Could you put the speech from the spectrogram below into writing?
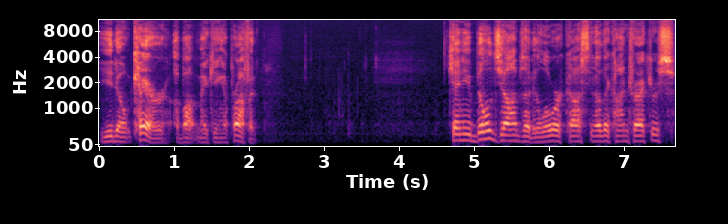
you don't care about making a profit. Can you build jobs at a lower cost than other contractors?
